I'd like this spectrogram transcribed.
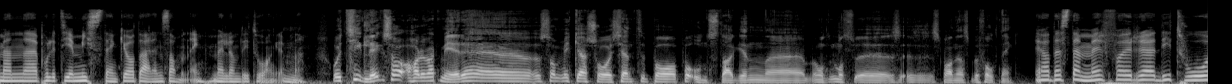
Men eh, politiet mistenker jo at det er en sammenheng mellom de to angrepene. Og I tillegg så har det vært mer eh, som ikke er så kjent på, på onsdagen eh, mot, mot eh, Spanias befolkning. Ja, det stemmer. For eh, de to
